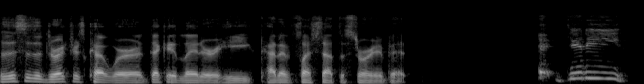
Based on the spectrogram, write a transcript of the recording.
So this is a director's cut where a decade later he kind of fleshed out the story a bit. Eh, Did he?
